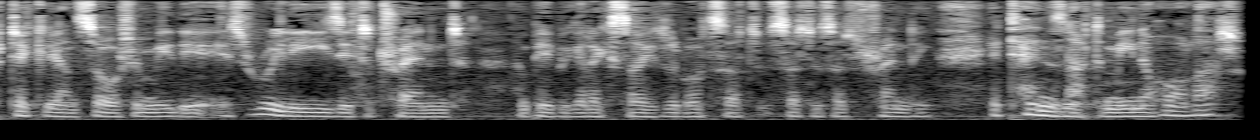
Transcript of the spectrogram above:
particularly on social media. It's really easy to trend and people get excited about such, such and such trending. It tends not to mean a whole lot.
